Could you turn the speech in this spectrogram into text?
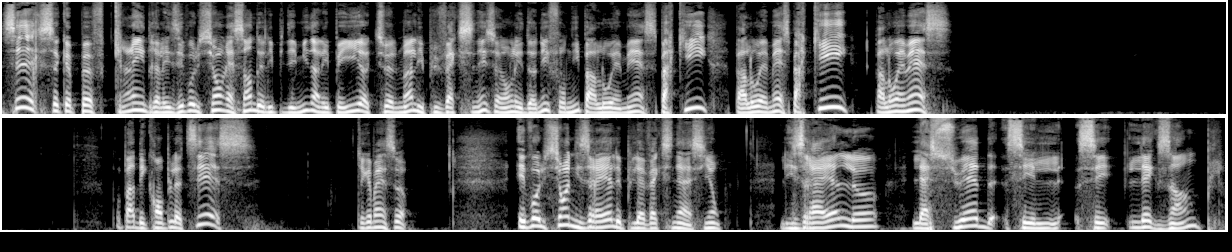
C'est ce que peuvent craindre les évolutions récentes de l'épidémie dans les pays actuellement les plus vaccinés selon les données fournies par l'OMS. Par qui? Par l'OMS. Par qui? Par l'OMS. Pas par des complotistes. Bien ça. Évolution en Israël depuis la vaccination. L'Israël, la Suède, c'est l'exemple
